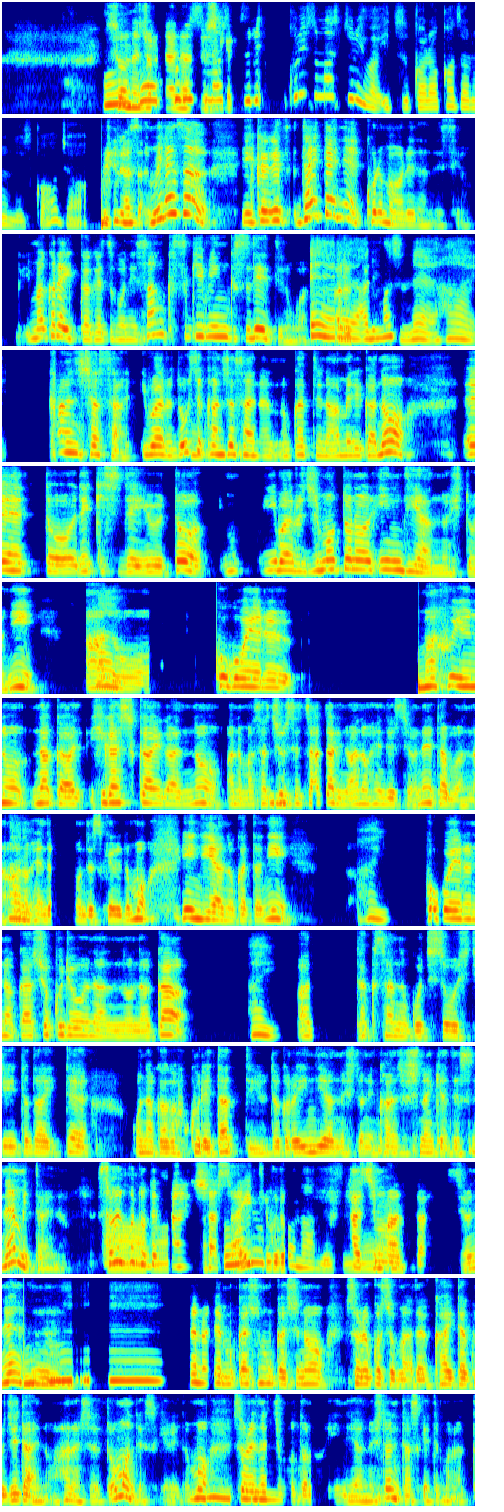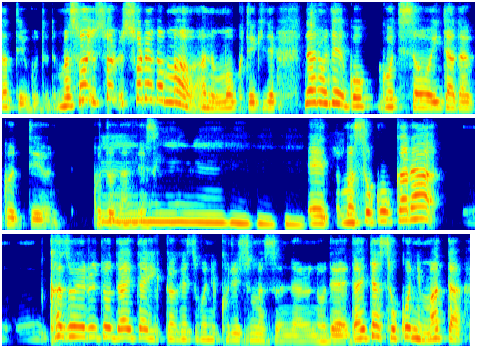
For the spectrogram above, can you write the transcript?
そんな状態なんですけど。クリスマスツリーはいつから飾るんですか？じゃあ。皆さん、皆さん、1ヶ月、大体ね、これもあれなんですよ。今から1ヶ月後にサンクスギビングスデーっていうのがある。ええー、ありますね。はい。感謝祭、いわゆるどうして感謝祭なのかっていうのは、アメリカの、えー、っと、歴史で言うと、いわゆる地元のインディアンの人に、あの、はい、凍える真冬の中、東海岸の、あの、マサチューセッツあたりのあの辺ですよね、うん、多分、あの辺だと思うんですけれども、はい、インディアンの方に、はい。凍える中、食糧難の中、はい。あたくさんのご馳走をしていただいて、お腹が膨れたっていう、だからインディアンの人に感謝しなきゃですね、みたいな。そういうことで感謝祭っていうことが始まったんですよね。うん、なので、昔々の、それこそまだ開拓時代の話だと思うんですけれども、それで地元のインディアンの人に助けてもらったということで、まあ、それ、それ、それがまあ、あの、目的で、なのでご、ご馳走をいただくっていうことなんですけど、えっ、と、まあ、そこから、数えると大体1ヶ月後にクリスマスになるので、大体そこにまた、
